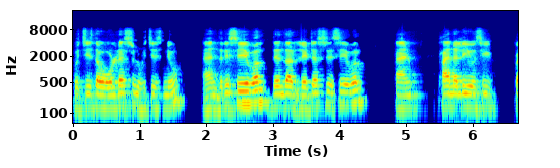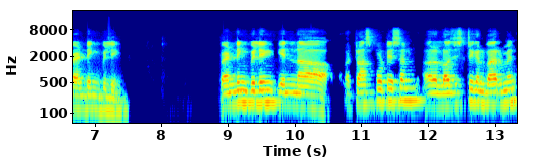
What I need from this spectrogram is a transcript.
which is the oldest and which is new, and the receivable, then the latest receivable, and finally you see pending billing pending billing in uh, a transportation uh, logistic environment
